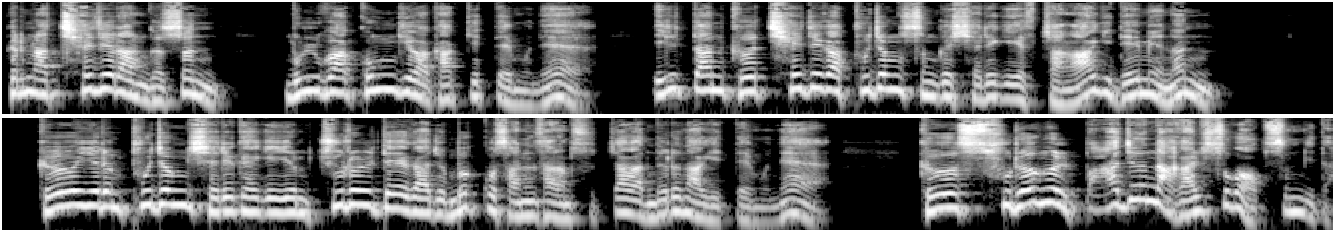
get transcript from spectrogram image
그러나 체제라는 것은 물과 공기와 같기 때문에 일단 그 체제가 부정선거 세력에 의해서 장악이 되면은 그 이런 부정 세력에게 이런 줄을 대 가지고 먹고 사는 사람 숫자가 늘어나기 때문에 그 수렁을 빠져나갈 수가 없습니다.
